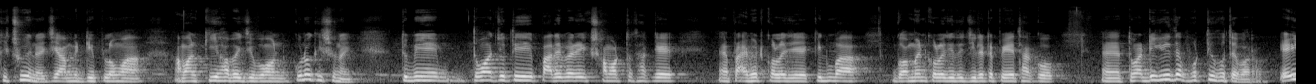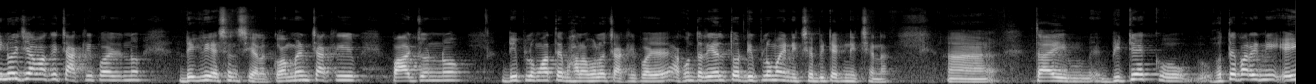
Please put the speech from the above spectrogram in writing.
কিছুই নয় যে আমি ডিপ্লোমা আমার কি হবে জীবন, কোনো কিছু নয়। তুমি, তোমার যদি পারিবারিক সামর্থ্য থাকে প্রাইভেট কলেজে কিংবা গভর্নমেন্ট কলেজে যদি জিলেটে পেয়ে থাকো তোমরা ডিগ্রিতে ভর্তি হতে পারো। এই নয় যে আমাকে চাকরি পাওয়ার জন্য ডিগ্রি এসেন্সিয়াল গভর্নমেন্ট চাকরি পাওয়ার জন্য ডিপ্লোমাতে ভালো ভালো চাকরি পাওয়া যায়। এখন তো রেল তো ডিপ্লোমাই নিচ্ছে বিটেক নিচ্ছে না। তাই বিটেক হতে পারিনি, এই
